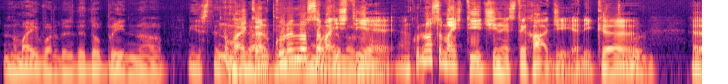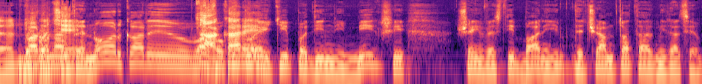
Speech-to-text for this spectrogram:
nu mai vorbesc de Dobrin, uh, este Nu mai, că în curând nu o să mai știe, în curând nu o să mai știe cine este Hagi, adică Sigur. Uh, Doar un ce... antrenor care da, a făcut care... o echipă din nimic și și-a investit banii, deci am toată admirația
